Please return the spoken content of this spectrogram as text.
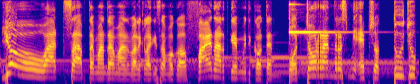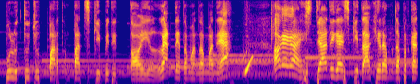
Yo, what's up teman-teman? Balik lagi sama gua Fine Art Game di konten bocoran resmi episode 77 part 4 Skibidi Toilet nih teman-teman ya. Oke guys, jadi guys kita akhirnya mendapatkan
